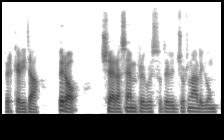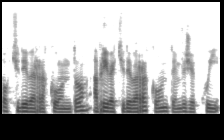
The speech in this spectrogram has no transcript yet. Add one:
per carità, però c'era sempre questo telegiornale che un po' chiudeva il racconto, apriva e chiudeva il racconto, invece qui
